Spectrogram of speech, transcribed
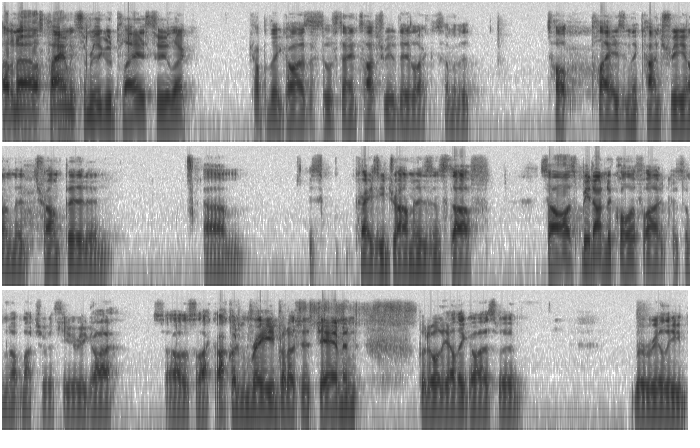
I don't know I was playing with some really good players too like a couple of the guys I still stay in touch with they're like some of the top players in the country on the trumpet and um, just crazy drummers and stuff so I was a bit underqualified because I'm not much of a theory guy. So I was like, I couldn't read, but I was just jamming. But all the other guys were were really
